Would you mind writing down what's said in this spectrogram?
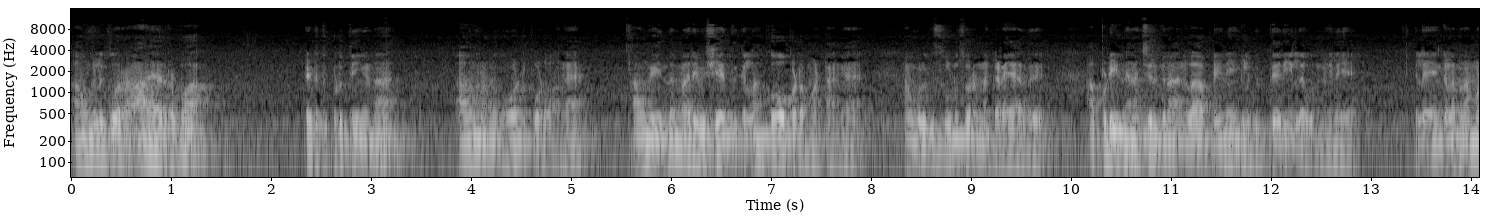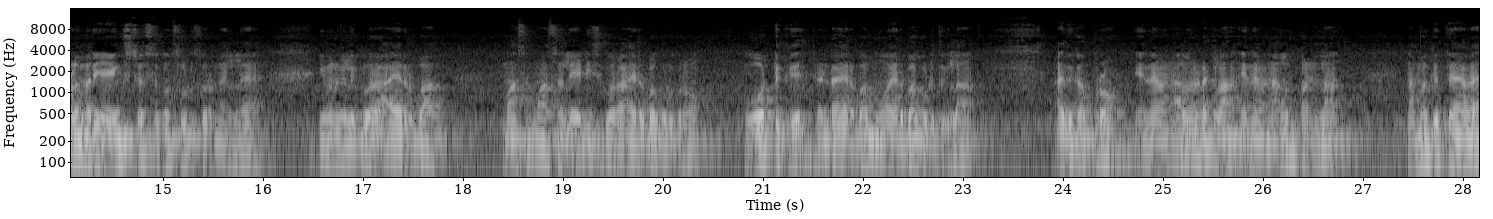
அவங்களுக்கு ஒரு ஆயிரம் ரூபாய் எடுத்து கொடுத்தீங்கன்னா அவங்க நமக்கு ஓட்டு போடுவாங்க. அவங்க இந்த மாதிரி விஷயத்துக்கெல்லாம் கோவப்பட மாட்டாங்க. அவங்களுக்கு சூடு சுரணை கிடையாது. அப்படின்னு நினச்சிருக்கிறாங்களா அப்படின்னு எங்களுக்கு தெரியல உண்மையிலேயே. இல்லை எங்களை நம்மளை மாதிரி யங்ஸ்டர்ஸுக்கும் சூடு சுரணை இல்லை. இவனுங்களுக்கு ஒரு ஆயரரூபா மாதம் மாதம் லேடிஸுக்கு ஒரு ஆயரரூபா கொடுக்குறோம். ஓட்டுக்கு ரெண்டாயிரரூபா மூவாயிரரூபா கொடுத்துக்கலாம். அதுக்கப்புறம் என்ன வேணாலும் நடக்கலாம் என்ன வேணாலும் பண்ணலாம். நமக்கு தேவை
